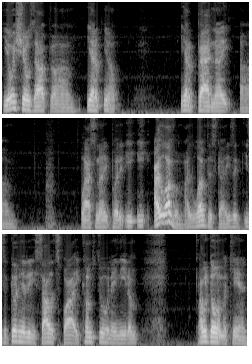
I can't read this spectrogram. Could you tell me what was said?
he always shows up. Um, he had a you know he had a bad night um, last night, but he, he I love him. I love this guy. He's a he's a good hitter. He's solid spot. He comes through when they need him. I would go with McCann.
